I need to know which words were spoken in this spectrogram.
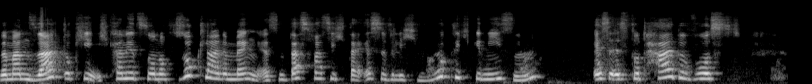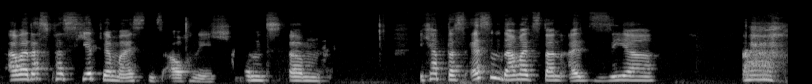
wenn man sagt, okay, ich kann jetzt nur noch so kleine Mengen essen, das, was ich da esse, will ich wirklich genießen, esse es total bewusst, aber das passiert ja meistens auch nicht. Und ähm, ich habe das Essen damals dann als sehr ach,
